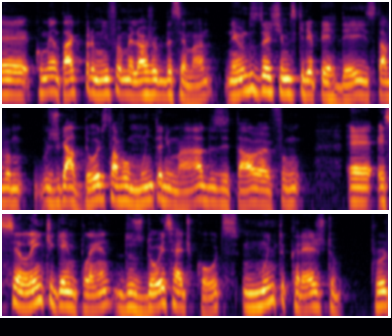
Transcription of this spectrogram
é, comentar que para mim foi o melhor jogo da semana. Nenhum dos dois times queria perder, estava, os jogadores estavam muito animados e tal. É, foi um é, excelente game plan dos dois head coaches, muito crédito pro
